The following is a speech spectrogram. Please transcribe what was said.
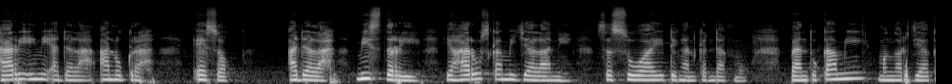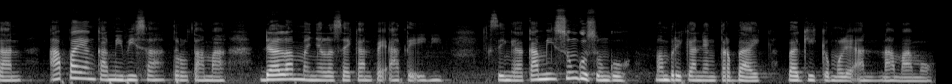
hari ini adalah anugerah, esok adalah misteri yang harus kami jalani sesuai dengan kehendak-Mu. Bantu kami mengerjakan apa yang kami bisa terutama dalam menyelesaikan PAT ini sehingga kami sungguh-sungguh memberikan yang terbaik bagi kemuliaan namamu.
